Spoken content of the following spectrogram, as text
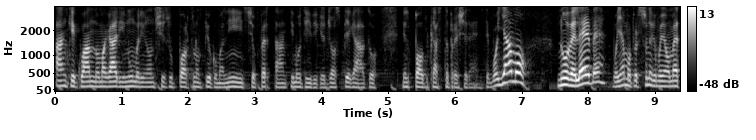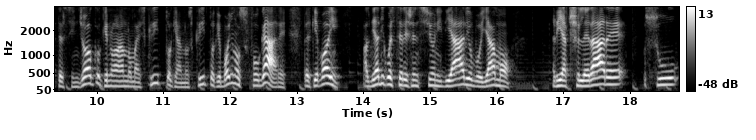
anche quando magari i numeri non ci supportano più come all'inizio, per tanti motivi che già ho spiegato nel podcast precedente. Vogliamo nuove leve, vogliamo persone che vogliono mettersi in gioco, che non hanno mai scritto, che hanno scritto, che vogliono sfogare, perché poi al di là di queste recensioni diario vogliamo riaccelerare su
